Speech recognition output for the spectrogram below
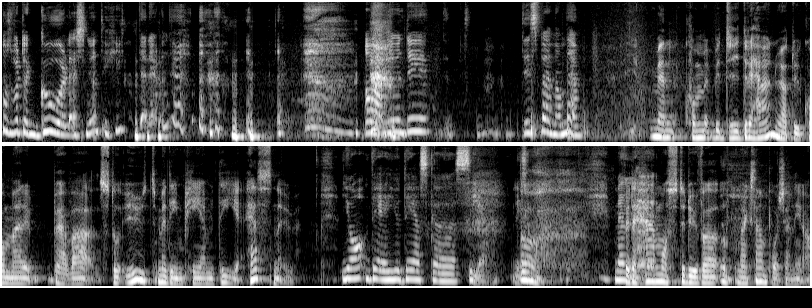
och så vart jag görledsen när jag inte hittade den. ja, men det, det är spännande. Men kom, betyder det här nu att du kommer behöva stå ut med din PMDS nu? Ja, det är ju det jag ska se. Liksom. Åh, men, för det här måste du vara uppmärksam på känner jag.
